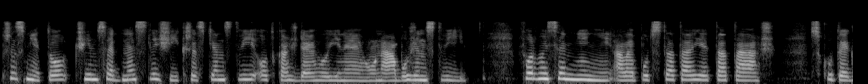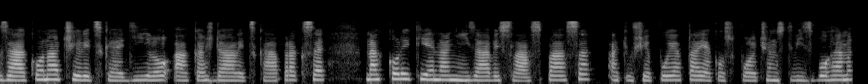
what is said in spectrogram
přesně to, čím se dnes liší křesťanství od každého jiného náboženství. Formy se mění, ale podstata je tatáž. Skutek zákona či lidské dílo a každá lidská praxe, nakolik je na ní závislá spása, ať už je pojata jako společenství s Bohem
